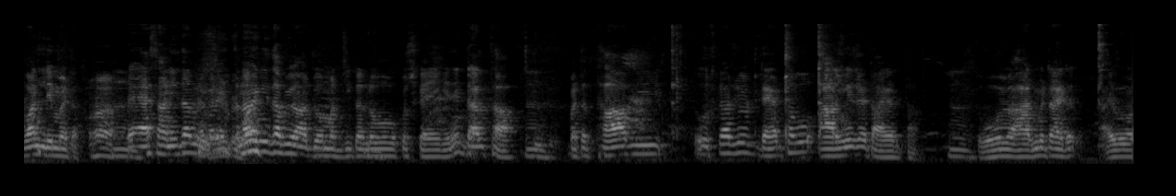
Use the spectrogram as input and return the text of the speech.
वन लिमिट तो ऐसा नहीं था भी इतना भी नहीं था भी आप जो मर्जी कर लो वो कुछ कहेंगे नहीं डर था बट था भी तो उसका जो डैड था वो आर्मी रिटायर्ड था तो वो आर्मी टाइट आई वो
